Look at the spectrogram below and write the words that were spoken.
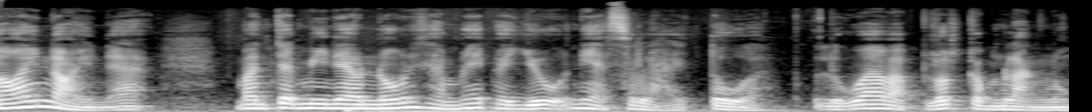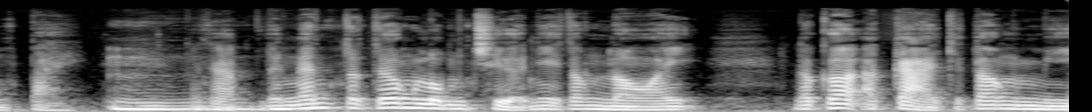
น้อยหน่อยนะมันจะมีแนวโน้มที่ทำให้พายุเนี่ยสลายตัว หรือว่าแบบลดกำลังลงไปนะครับดังนั้นต้องลมเฉือนนี่ต้องน้อย แล้วก็อากาศจะต้องมี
